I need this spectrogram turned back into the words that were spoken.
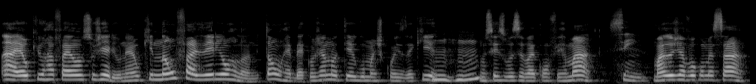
Ah, é o que o Rafael sugeriu, né? O que não fazer em Orlando. Então, Rebeca, eu já anotei algumas coisas aqui. Uhum, Não sei se você vai confirmar, sim. mas eu já vou começar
